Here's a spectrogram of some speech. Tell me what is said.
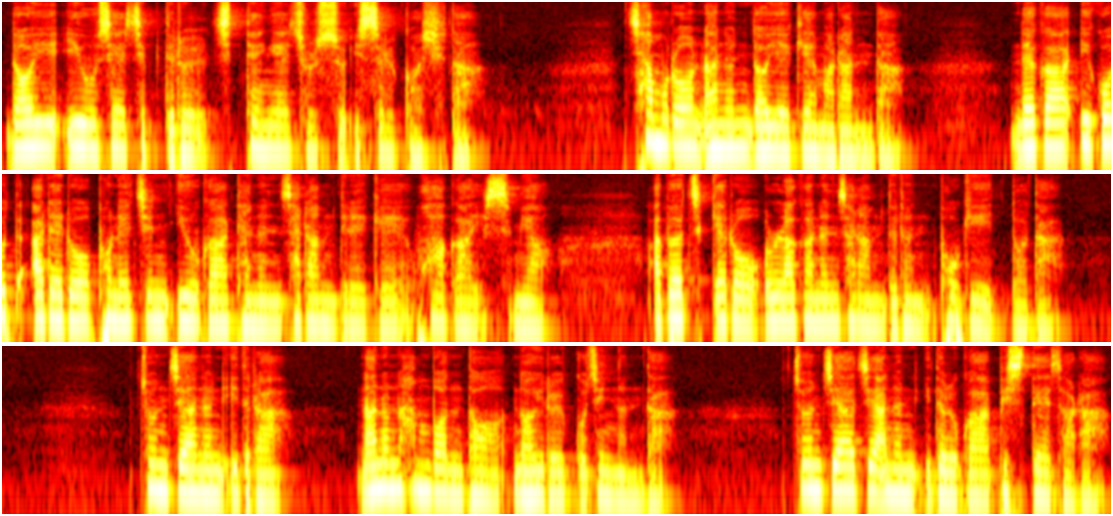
너희 이웃의 집들을 지탱해 줄 수 있을 것이다. 참으로 나는 너희에게 말한다. 내가 이곳 아래로 보내진 이유가 되는 사람들에게 화가 있으며 아버지께로 올라가는 사람들은 복이 있도다. 존재하는 이들아, 나는 한 번 더 너희를 꾸짖는다. 존재하지 않은 이들과 비슷해져라.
